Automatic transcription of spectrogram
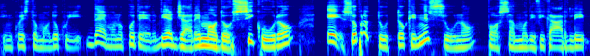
in questo modo qui, devono poter viaggiare in modo sicuro e soprattutto che nessuno possa modificarli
